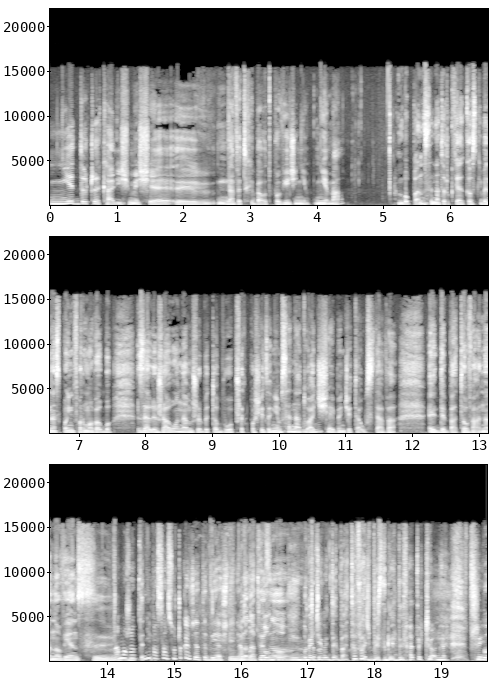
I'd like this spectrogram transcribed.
nie doczekaliśmy się, yy, nawet chyba odpowiedzi nie, nie ma bo pan senator Kwiatkowski by nas poinformował, bo zależało nam, żeby to było przed posiedzeniem Senatu, Mhm. a dzisiaj będzie ta ustawa y, debatowana. No więc... y, No może nie ma sensu czekać na te wyjaśnienia. No bo- na pewno bo- bo- bo będziemy debatować bez względu na to, czy one przyjdą,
